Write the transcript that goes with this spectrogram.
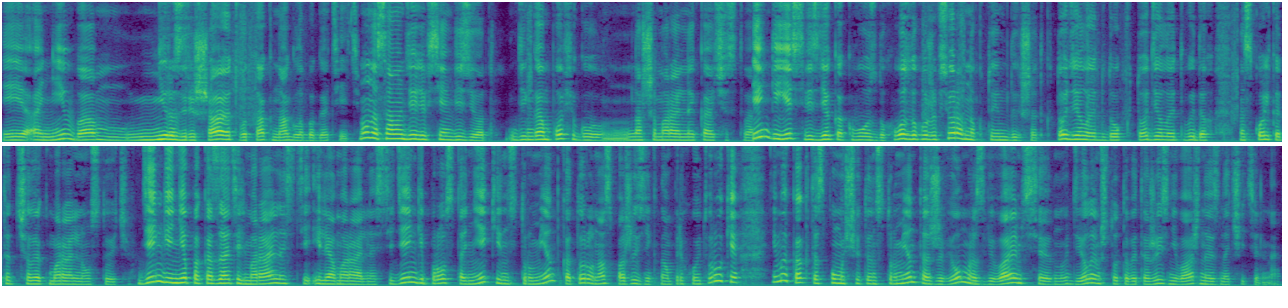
и они вам не разрешают вот так нагло богатеть есть. Ну, на самом деле всем везет. Деньгам пофигу наши моральные качества. Деньги есть везде как воздух. Воздух уже все равно, кто им дышит, кто делает вдох, кто делает выдох, насколько этот человек морально устойчив. Деньги не показатель моральности или аморальности. Деньги просто некий инструмент, который у нас по жизни к нам приходит в руки, и мы как-то с помощью этого инструмента живем, развиваемся, ну, делаем что-то в этой жизни важное и значительное.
